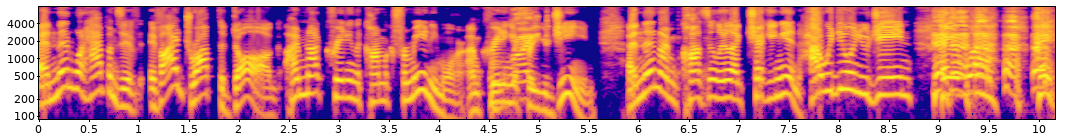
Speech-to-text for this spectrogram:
And then what happens if if I drop the dog, I'm not creating the comic for me anymore. I'm creating it for Eugene. And then I'm constantly like checking in. How we doing, Eugene? Hey, wha- hey,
